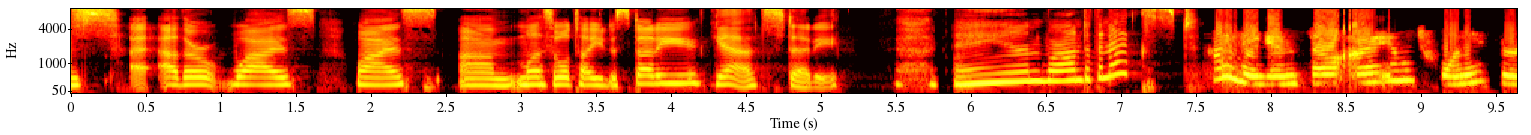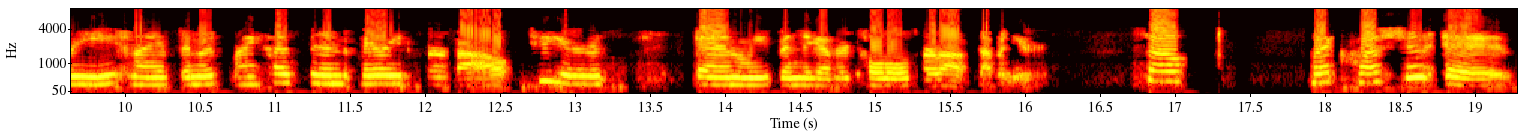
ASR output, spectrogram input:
Yes. uh, otherwise. Wise. Um, Melissa will tell you to study, Yeah, study. and we're on to the next. Hi, Megan. So I am 23, and I have been with my husband, married for about two years, and we've been together total for about seven years. So my question is,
